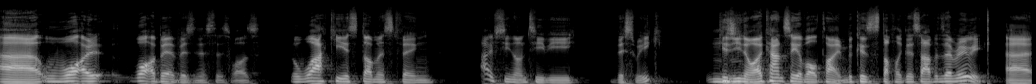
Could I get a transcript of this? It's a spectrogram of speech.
Uh, what a what a bit of business this was. The wackiest, dumbest thing I've seen on TV this week. Because you know I can't say of all time because stuff like this happens every week. Uh,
